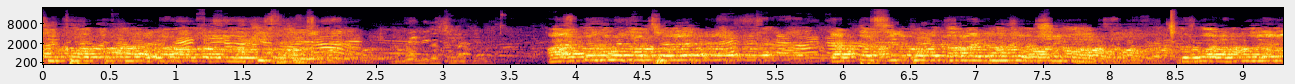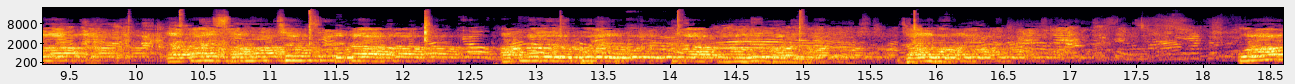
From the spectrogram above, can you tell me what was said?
শিক্ষক উচিত হবে আর এতগুলো তার ছেলে একটা শিক্ষকের দ্বারা এটা হচ্ছে অসম্ভব। তবু আলহামদুলিল্লাহ, একাই সামলাচ্ছেন এটা আপনাদের উপরে মেহেরবানি। যাই হোক, কোরআন,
